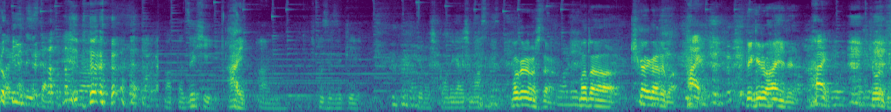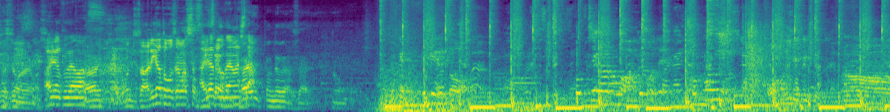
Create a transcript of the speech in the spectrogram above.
ごいんですから。またぜひはいあの引き続きよろしくお願いします。わかりました。また機会があればはいできる範囲ではい協力させてもらいます。ありがとうございます。はい本日はありがとうございましたありがとうございましたはい、とんでもないです。はいどうも。こっち側こう開くのでここに。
